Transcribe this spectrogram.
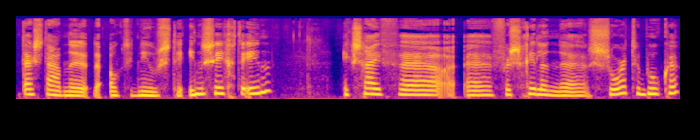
daar staan de, ook de nieuwste inzichten in. Ik schrijf uh, uh, verschillende soorten boeken.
